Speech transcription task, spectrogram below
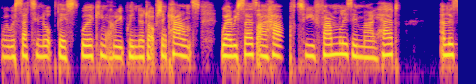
we were setting up this working group when adoption counts, where he says, I have two families in my head. And there's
